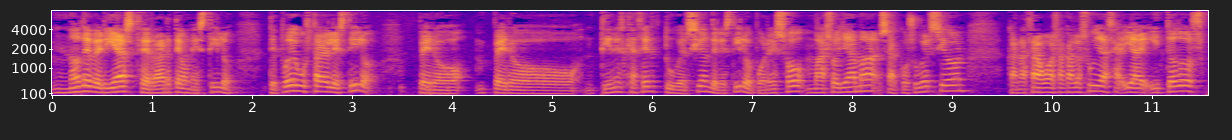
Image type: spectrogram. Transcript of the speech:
no deberías cerrarte a un estilo. Te puede gustar el estilo, pero, pero tienes que hacer tu versión del estilo. Por eso Masoyama sacó su versión, Kanazawa saca la suya y, todos,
